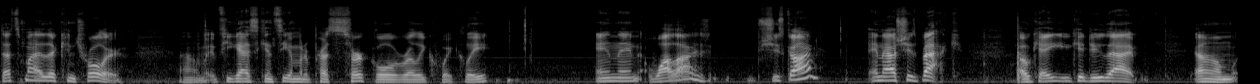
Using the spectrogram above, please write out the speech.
that's my other controller um, if you guys can see, I'm going to press circle really quickly. And then voila, she's gone. And now she's back. Okay, you could do that. Um,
